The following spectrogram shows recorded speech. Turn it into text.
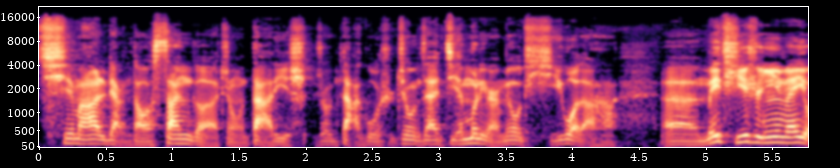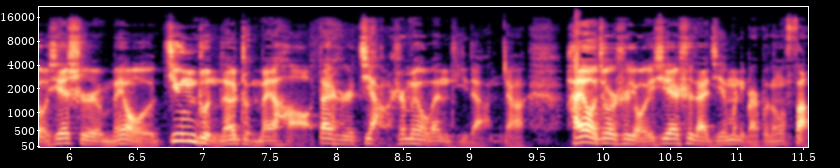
起码两到三个这种大历史、这种大故事，这种在节目里面没有提过的哈，呃，没提是因为有些是没有精准的准备好，但是讲是没有问题的啊。还有就是有一些是在节目里边不能放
